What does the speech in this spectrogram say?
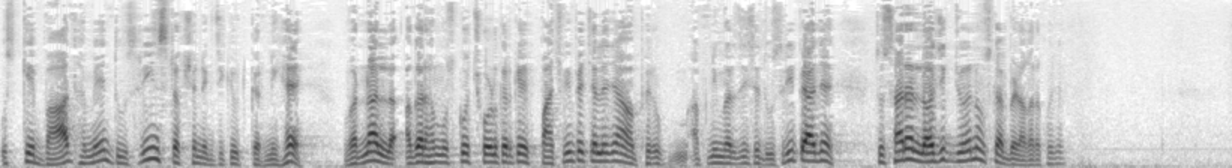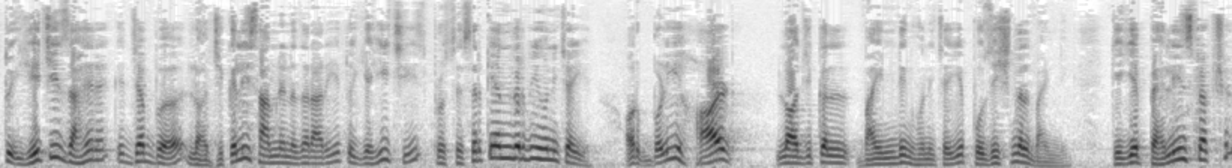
اس کے بعد ہمیں دوسری انسٹرکشن ایگزیکیوٹ کرنی ہے۔ ورنہ اگر ہم اس کو چھوڑ کر کے پانچویں پہ چلے جائیں اور پھر اپنی مرضی سے دوسری پہ آ جائیں، تو سارا لاجک جو ہے نا، اس کا بیڑا غرق ہو جائے۔ تو یہ چیز ظاہر ہے کہ جب لاجیکلی سامنے نظر آ رہی ہے تو یہی چیز پروسیسر کے اندر بھی ہونی چاہیے اور بڑی ہارڈ لاجیکل بائنڈنگ ہونی چاہیے پوزیشنل بائنڈنگ کہ یہ پہلی انسٹرکشن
